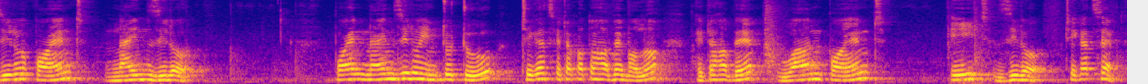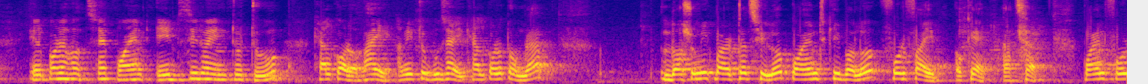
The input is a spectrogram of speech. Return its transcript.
zero point nine zero point nine zero into two ঠিক আছে, এটা কত হবে বলো? এটা হবে ওয়ান পয়েন্ট এইট জিরো ঠিক আছে? এরপরে হচ্ছে point eight zero into two খেয়াল করো, ভাই, আমি একটু বুঝাই, খেয়াল করো তোমরা। দশমিক পার্টটা ছিল পয়েন্ট কি বলো? ফোর ফাইভ ওকে আচ্ছা point four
